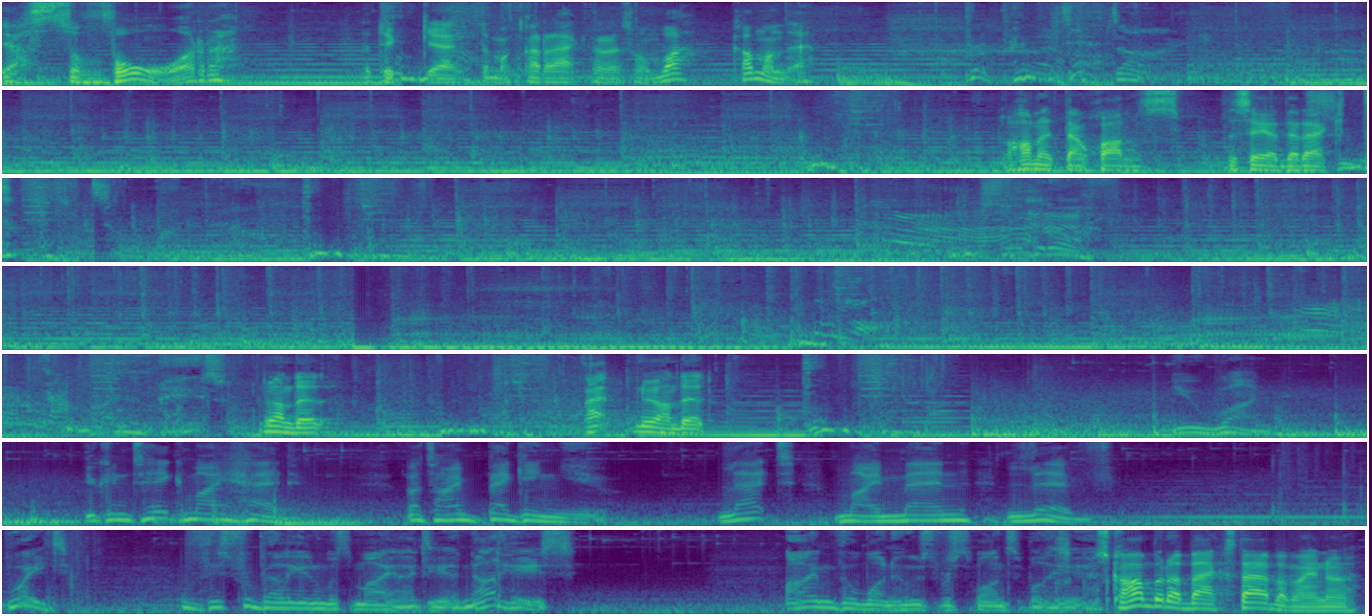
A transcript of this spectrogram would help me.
Jaså, vår? Det tycker jag inte man kan räkna det som. Va? Kan man det? Han har inte en chans. Det ser jag direkt. Nu är han död. Nej, nu är han död. But I'm begging you. Let my men live. Wait! This rebellion was my idea, not his. I'm the one who's responsible here. Ska han börja backstabba mig nu?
